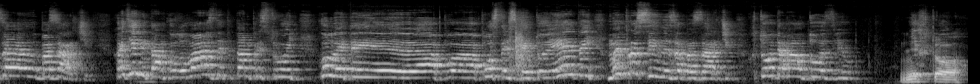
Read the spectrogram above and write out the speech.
за базарчик. Хотели там коло вас, де-то там пристроить, коло этой э, ап- апостольской, то и этой. Мы просили за базарчик. Хто давав дозвіл? Ніхто.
